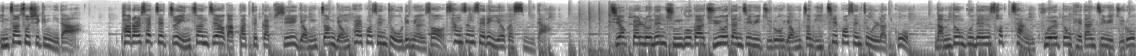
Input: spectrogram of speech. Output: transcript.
인천 소식입니다. 8월 셋째 주 인천 지역 아파트 값이 0.08% 오르면서 상승세를 이어갔습니다. 지역별로는 중구가 주요 단지 위주로 0.27% 올랐고 남동구는 서창, 구월동 대단지 위주로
